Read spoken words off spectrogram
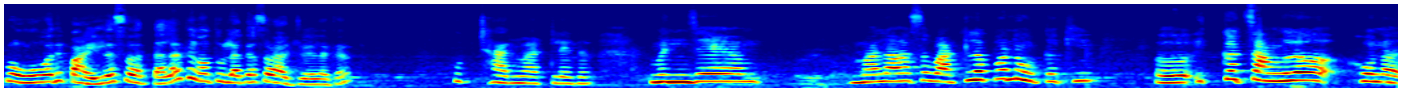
प्रोमोमध्ये पाहिलं स्वतःला तेव्हा तुला कसं वाटलेलं का खूप छान वाटलेलं. म्हणजे मला असं वाटलं पण नव्हतं की अं, इतकं चांगलं होणार.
